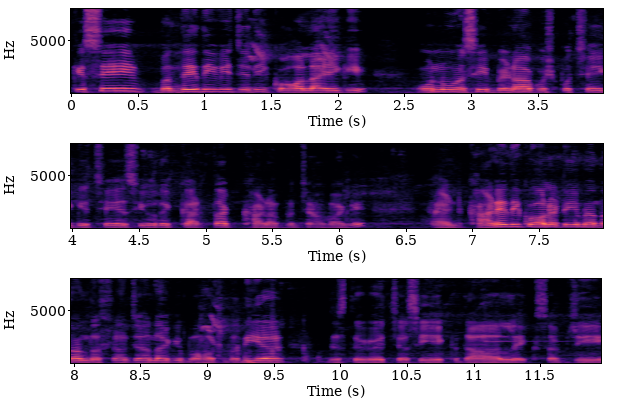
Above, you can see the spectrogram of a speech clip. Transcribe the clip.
ਕਿਸੇ ਬੰਦੇ ਦੀ ਵੀ ਜਿਹਦੀ ਕਾਲ ਆਏਗੀ ਉਹਨੂੰ ਅਸੀਂ ਬਿਨਾਂ ਕੁਝ ਪੁੱਛੇ ਗਿੱਛੇ ਅਸੀਂ ਉਹਦੇ ਘਰ ਤੱਕ ਖਾਣਾ ਪਹੁੰਚਾਵਾਂਗੇ। ਐਂਡ ਖਾਣੇ ਦੀ ਕੁਆਲਿਟੀ ਮੈਂ ਤੁਹਾਨੂੰ ਦੱਸਣਾ ਚਾਹੁੰਦਾ ਕਿ ਬਹੁਤ ਵਧੀਆ ਜਿਸ ਦੇ ਵਿੱਚ ਅਸੀਂ ਇੱਕ ਦਾਲ ਇੱਕ ਸਬਜ਼ੀ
